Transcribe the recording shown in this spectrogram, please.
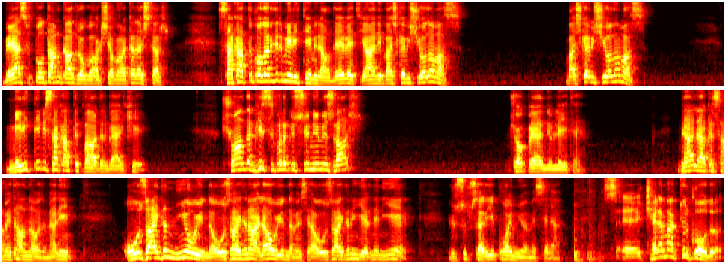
Beyaz futbol tam kadro bu akşam arkadaşlar. Sakatlık olabilir Merih Demiral'da. Evet yani başka bir şey olamaz. Başka bir şey olamaz. Merih'te bir sakatlık vardır belki. Şu anda 1-0'lık üstünlüğümüz var. Çok beğendim Leyte. Ne alaka Samet'i anlamadım. Yani Oğuz Aydın niye oyunda? Oğuz Aydın hala oyunda. Mesela Oğuz Aydın'ın yerine niye Yusuf Sarı'yı koymuyor mesela? S- e, Kerem Aktürkoğlu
